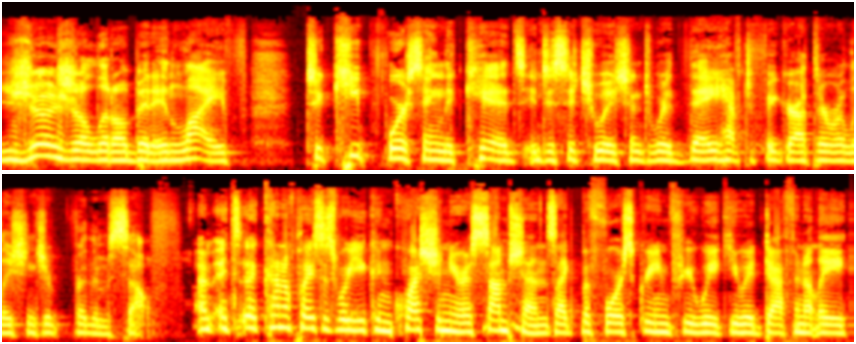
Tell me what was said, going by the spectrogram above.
zhuzh a little bit in life to keep forcing the kids into situations where they have to figure out their relationship for themselves. Um, it's the kind of places where you can question your assumptions. Like before Screen Free Week, you had definitely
